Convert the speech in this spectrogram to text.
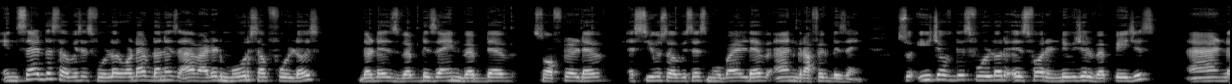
inside the services folder what I've done is I've added more subfolders. That is web design, web dev, software dev, SEO services, mobile dev and graphic design. So each of this folder is for individual web pages and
